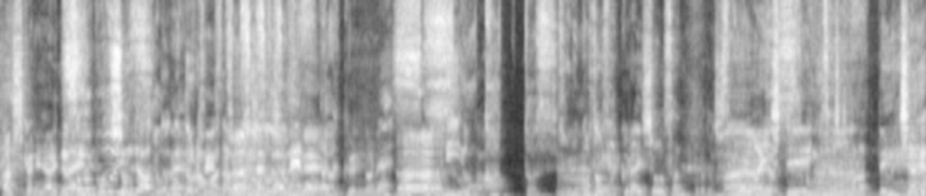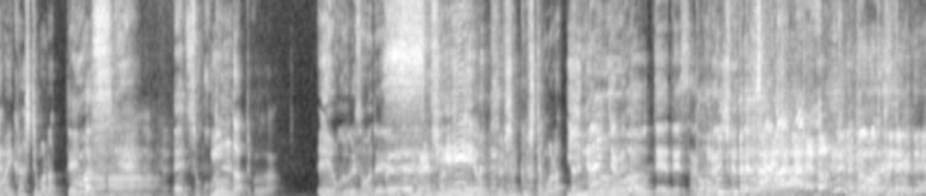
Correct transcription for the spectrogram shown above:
確かになりでたいそのポジションではあったね。ドラマでそうそうそうのねうんいいよなすごかったっすよね。それこそ桜井翔さんとかと実はい。際お会いして演技させてもらって打ち上げも行かせてもらってうえそこで飲んだってことだ。えおかげさまで。桜井さんすげえよ。に会食してもらったりいないんじゃない童貞で桜井翔と今まで。で。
